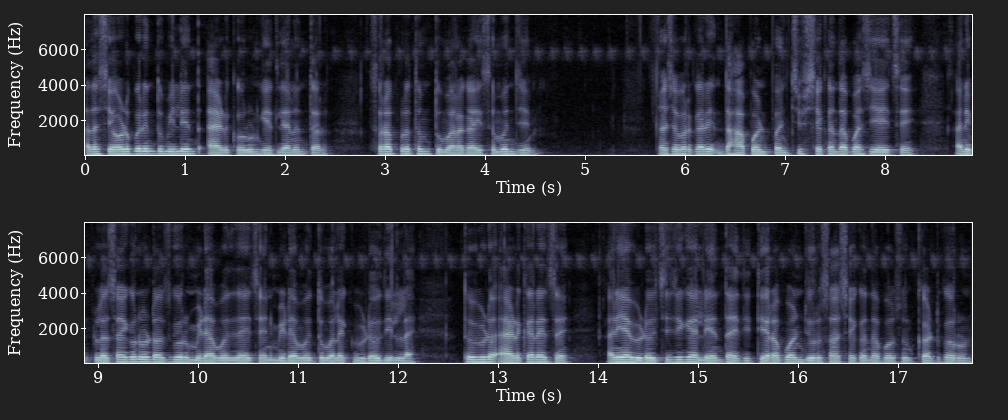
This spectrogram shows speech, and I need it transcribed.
आता शेवटपर्यंत तुम्ही लेंथ ॲड करून घेतल्यानंतर सर्वात प्रथम तुम्हाला काहीसं म्हणजे अशा प्रकारे दहा पॉईंट पंचवीस सेकंदापाशी यायचे आणि प्लस आयकॉनवर टच करून मीडियामध्ये जायचं आहे. आणि मीडियामध्ये तुम्हाला एक व्हिडिओ दिलेला आहे. तो व्हिडिओ ॲड करायचा आहे. आणि या व्हिडिओची जी काही लेंथ आहे ती तेरा पॉईंट झिरो सहा सेकंदापासून कट करून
